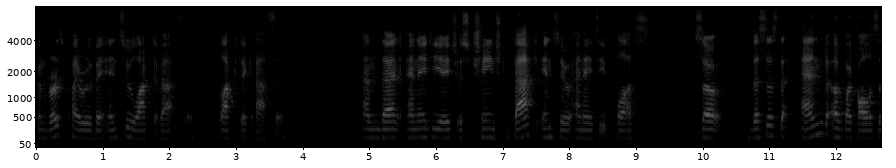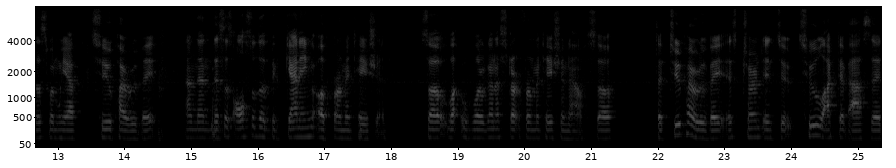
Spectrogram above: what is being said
converts pyruvate into lactic acid, lactic acid. And then NADH is changed back into NAD plus so this is the end of glycolysis when we have 2 pyruvate, and then this is also the beginning of fermentation. So we're going to start fermentation now. So the 2 pyruvate is turned into 2 lactic acid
